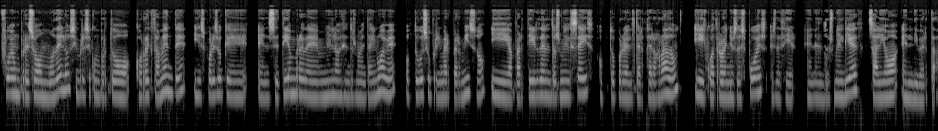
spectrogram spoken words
Fue un preso modelo, siempre se comportó correctamente y es por eso que en septiembre de 1999 obtuvo su primer permiso y a partir del 2006 optó por el tercer grado y cuatro años después, es decir, en el 2010, salió en libertad.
